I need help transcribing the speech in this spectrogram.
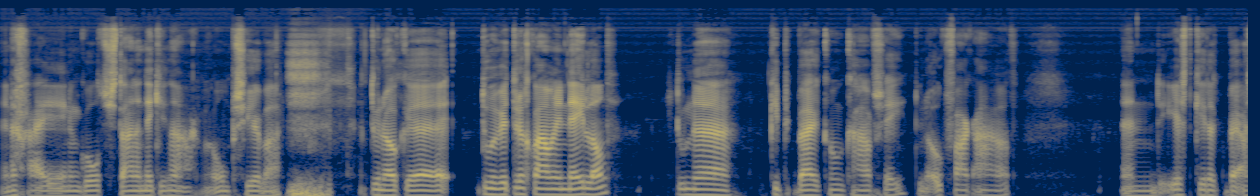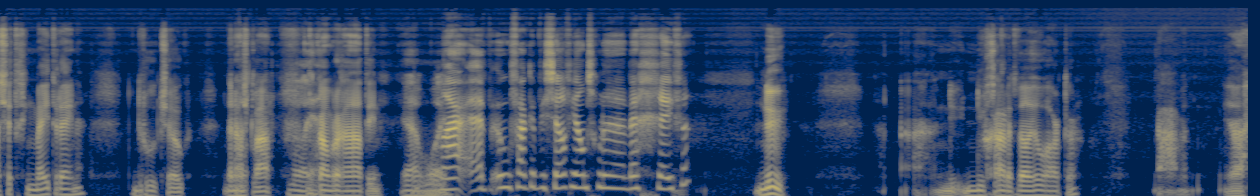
En dan ga je in een goaltje staan en denk je, nou, onpasseerbaar. en toen ook, uh, toen we weer terugkwamen in Nederland. Toen uh, keep ik bij Koninklijke HFC. Toen ook vaak aangehad. En de eerste keer dat ik bij AZ ging meetrainen, droeg ik ze ook. Daarna is het klaar. Mooi, ja. kwam er een haat in. Ja, mooi. Maar heb, hoe vaak heb je zelf je handschoenen weggegeven? Nu. Ja, nu. Nu gaat het wel heel hard hoor. Ja, maar, ja,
